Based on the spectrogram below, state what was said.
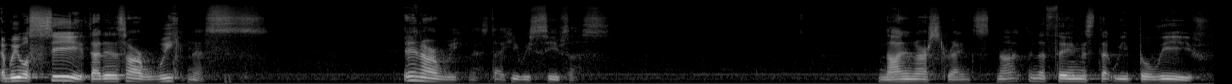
And we will see that it is our weakness, in our weakness, that He receives us. Not in our strengths, not in the things that we believe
